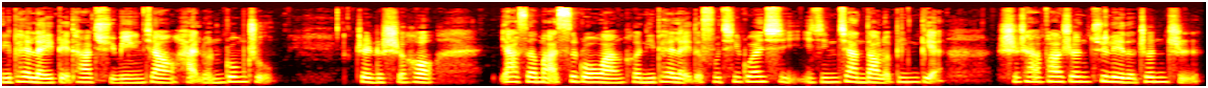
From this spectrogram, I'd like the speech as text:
尼佩蕾给她取名叫海伦公主。这个时候，亚瑟马斯国王和尼佩蕾的夫妻关系已经降到了冰点。时常发生剧烈的争执，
